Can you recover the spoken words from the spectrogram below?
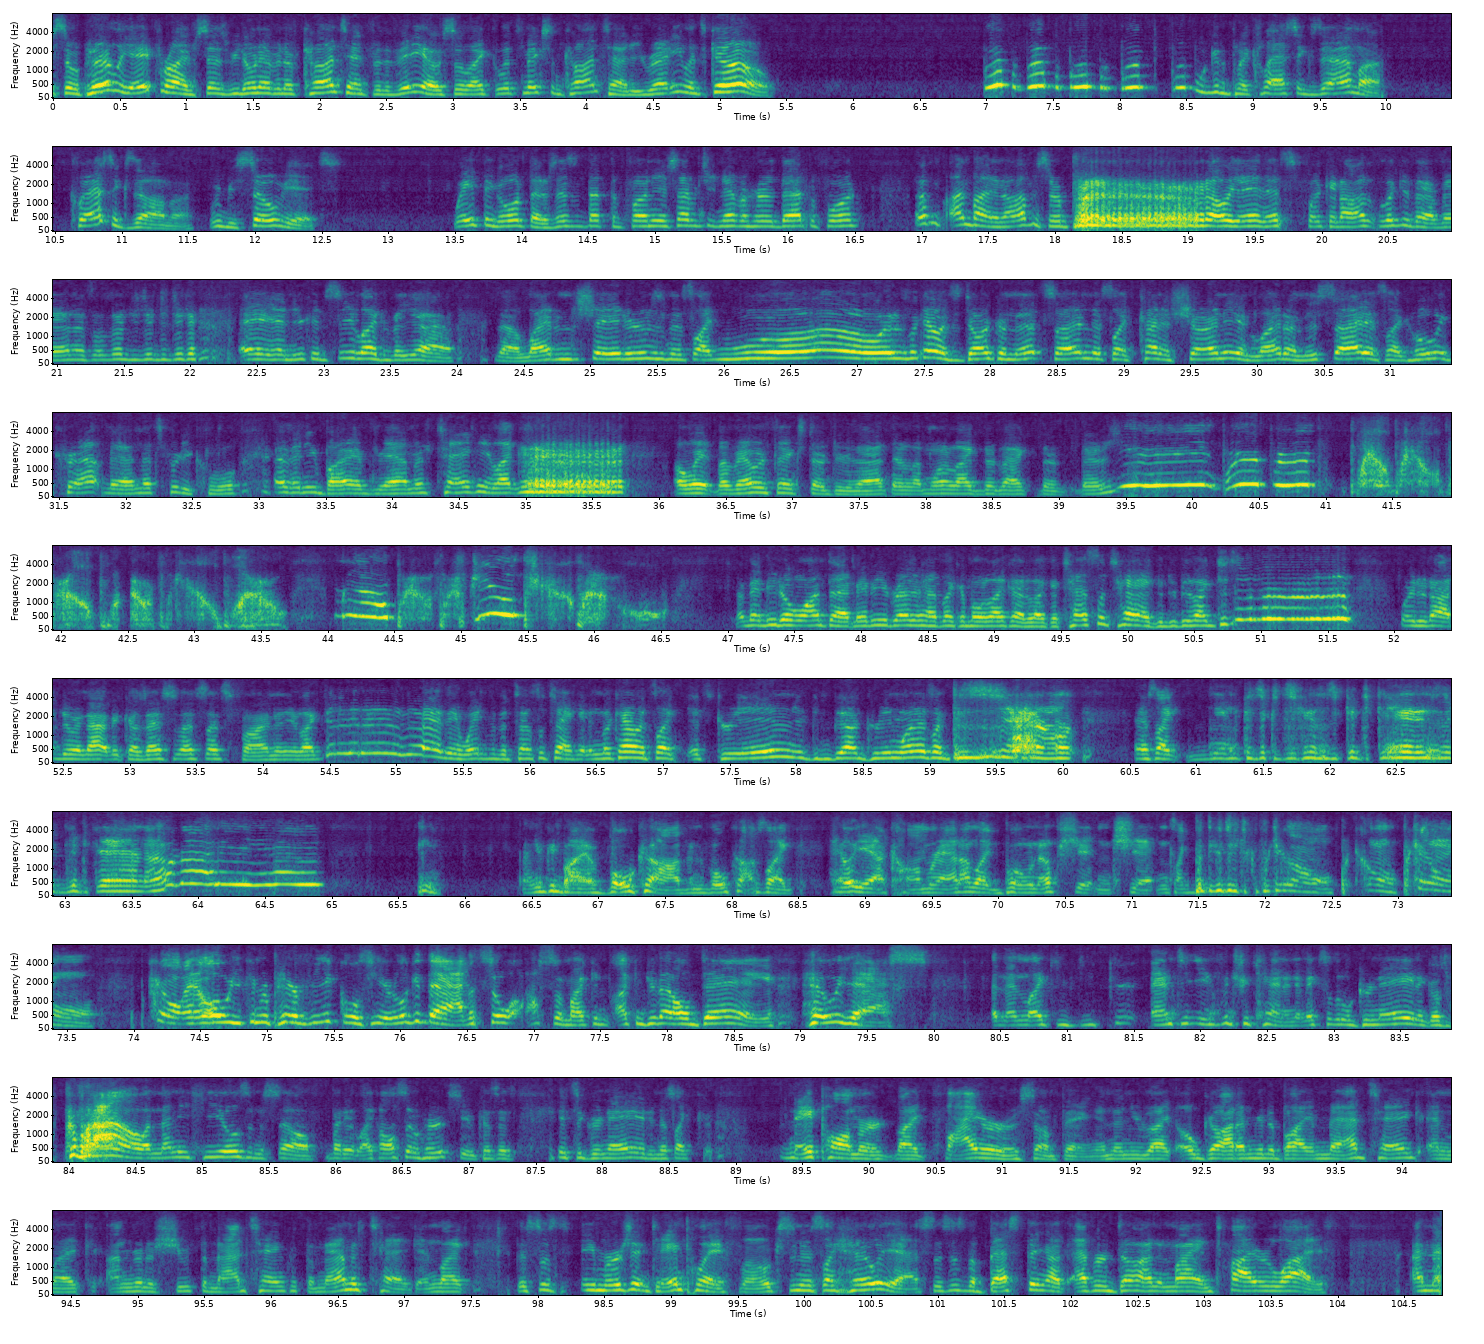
so apparently A Prime says we don't have enough content for the video, so like, let's make some content. Are you ready? Let's go. Boop, boop, boop. We're gonna play Classic Zama. Classic Zama. We're gonna be Soviets. Wait, thing old Isn't that the funniest? Haven't you never heard that before? I'm, I'm buying an officer. Brrr. Oh yeah, that's fucking awesome. Look at that, man. That's, hey, and you can see like the uh, the lighting shaders, and it's like whoa. And look how it's dark on that side, and it's like kind of shiny and light on this side. It's like holy crap, man. That's pretty cool. And then you buy a mammoth tank, and you're like. Brrr. Oh wait, but mammoth tanks don't do that. They're more like they're like they're they're. Or maybe you don't want that. Maybe you'd rather have like a more like a like a Tesla tank, and you'd be like, well, you're not doing that because that's that's that's fine. And you're like, and you're waiting for the Tesla tank, and look how it's like it's green. You can be on green one. It's like, and it's like, and you can buy a Volkov, and Volkov's like, hell yeah, comrade. I'm like blowing up shit and shit, and it's like. Oh, you can repair vehicles here. Look at that. That's so awesome. I can I can do that all day. Hell yes. And then like you, you anti-infantry cannon. It makes a little grenade. It goes pow, and then he heals himself. But it like also hurts you because it's it's a grenade and it's like napalm or like fire or something. And then you're like, oh god, I'm gonna buy a mad tank and like I'm gonna shoot the mad tank with the mammoth tank and like this is emergent gameplay, folks, and it's like, hell yes, this is the best thing I've ever done in my entire life.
